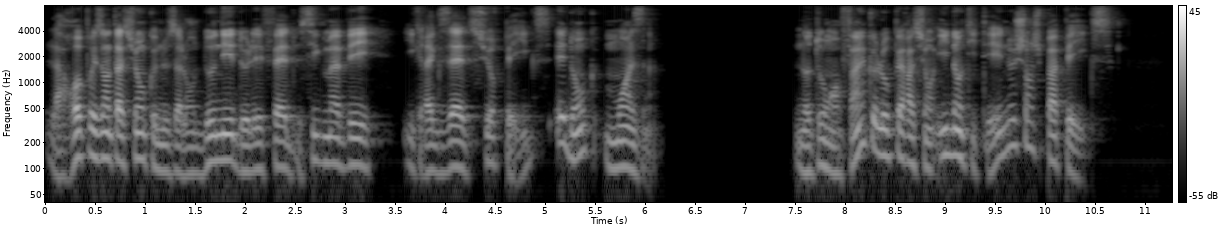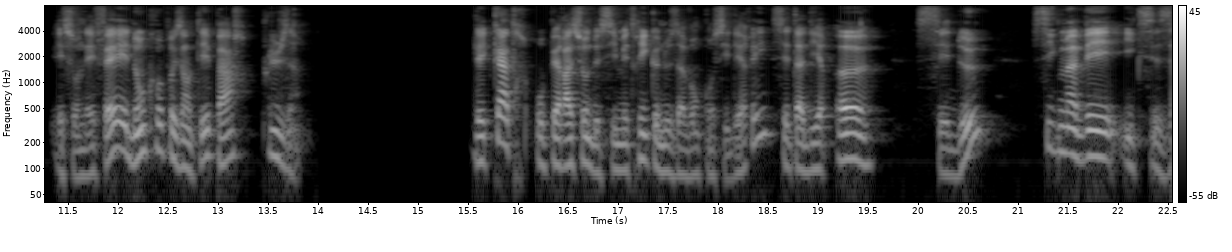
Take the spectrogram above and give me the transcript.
La représentation que nous allons donner de l'effet de sigma v yz sur px est donc moins 1. Notons enfin que l'opération identité ne change pas px, et son effet est donc représenté par plus 1. Les quatre opérations de symétrie que nous avons considérées, c'est-à-dire E, C2, sigma v xz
